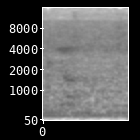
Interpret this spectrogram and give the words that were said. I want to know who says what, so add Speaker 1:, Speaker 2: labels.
Speaker 1: Gracias.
